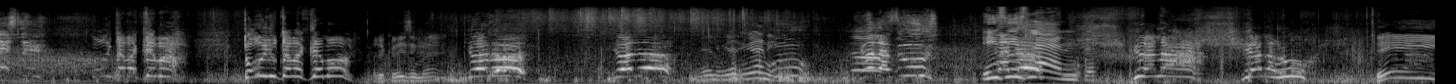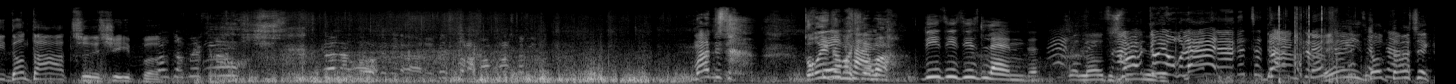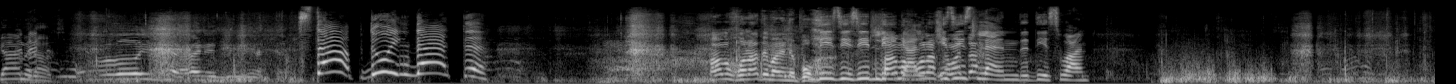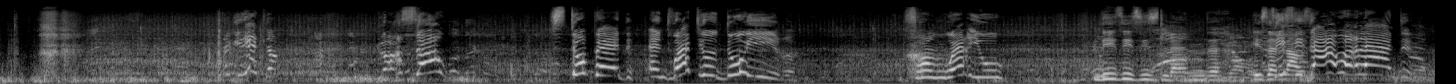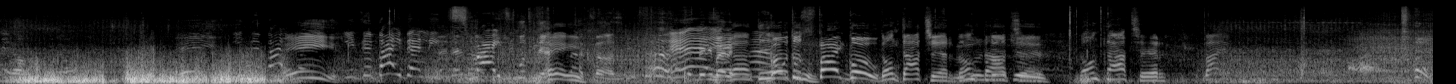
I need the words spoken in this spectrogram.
desni! Dolu tabaklama! Dolu tabaklama! Hadi crazy man. Yolu! Yolu! Yeni yeni yeni. Yolu sus! Easy's land. Yolu! Yolu ru! Ehi, hey, don't touch the ship! Ma di... Dove è la macchina? This is his land. Go to your land. Hey, don't touch the camera. Stop doing that. This is illegal. It is land, this one. You are so stupid! And what you do here? From where you this is his land. Is This allowed. is our land! Hey, In the Bible it's right. hey. Hey! Go to spy, go. Don't touch her. Don't touch her. Don't touch her. Bye. Oh,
